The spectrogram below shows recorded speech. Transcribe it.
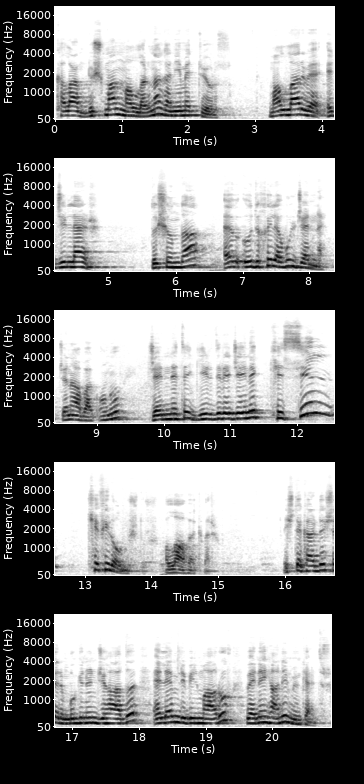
kalan düşman mallarına ganimet diyoruz. Mallar ve ecirler dışında ev udhilehul cennet. Cenab-ı Hak onu cennete girdireceğine kesin kefil olmuştur. Allahu Ekber. İşte kardeşlerim bugünün cihadı el emri bil maruf ve neyhanil münkerdir.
